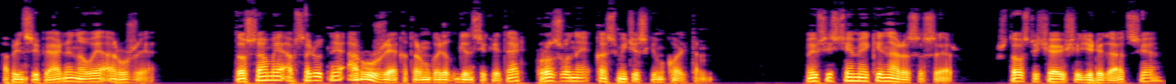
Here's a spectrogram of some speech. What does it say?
а принципиально новое оружие. То самое абсолютное оружие, о котором говорил генсекретарь, прозванное космическим кольтом. Мы в системе Акинар СССР. Что встречающая делегация?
